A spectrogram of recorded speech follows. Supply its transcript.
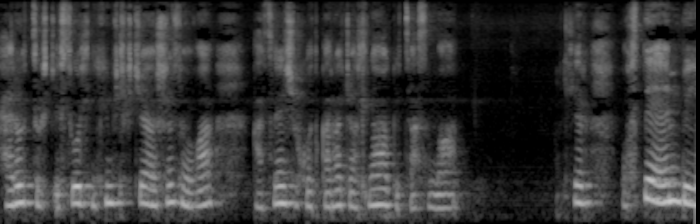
хариуцагч эсвэл нэхэмжлэгчийн оршин суугаа газрын шүүхэд гаргаж олно гэж заасан байна. Тэгэхээр бусдын ам бие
